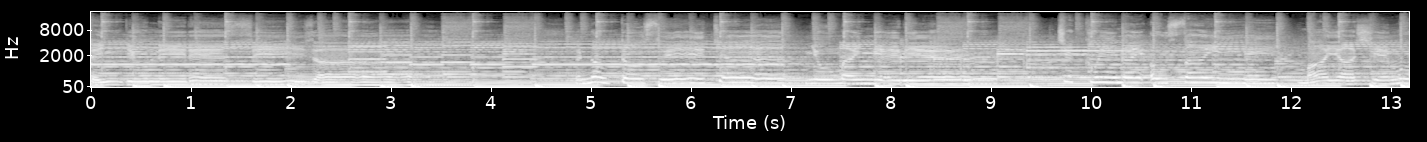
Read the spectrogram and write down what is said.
တိမ်ပြူနေတဲ့စီစာနောက်တော့ဆွေပြညူမိုင်းငယ်ပြန်ချစ်ခွေနိုင်အုပ်ဆိုင်မာယာရှင်မူ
